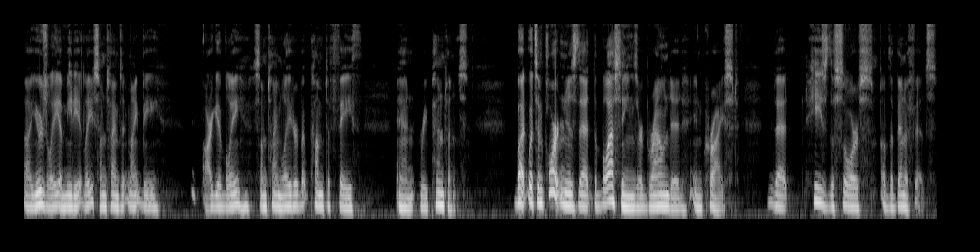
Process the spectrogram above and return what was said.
uh, usually immediately, sometimes it might be arguably sometime later, but come to faith and repentance. But what's important is that the blessings are grounded in Christ that He's the source of the benefits.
